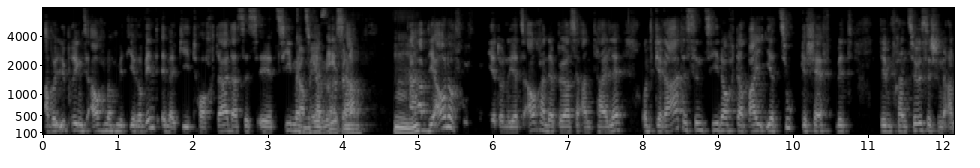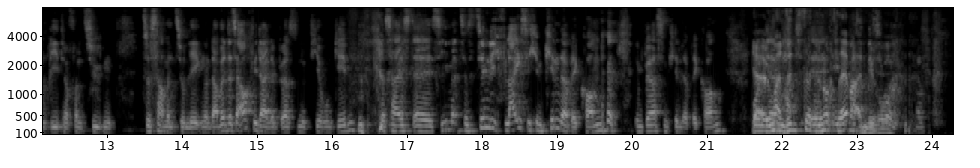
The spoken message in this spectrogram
aber übrigens auch noch mit ihrer Windenergietochter, das ist äh, Siemens Gamesa. Gamesa. Genau. Mhm. Da haben die auch noch börsennotiert und jetzt auch an der Börse Anteile. Und gerade sind sie noch dabei, ihr Zuggeschäft mit dem französischen Anbieter von Zügen zusammenzulegen. Und da wird es auch wieder eine Börsennotierung geben. Das heißt, äh, Siemens ist ziemlich fleißig im Kinderbekommen, im Börsenkinderbekommen. Ja, und, irgendwann äh, sitzt er nur noch selber im Büro. Ja.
